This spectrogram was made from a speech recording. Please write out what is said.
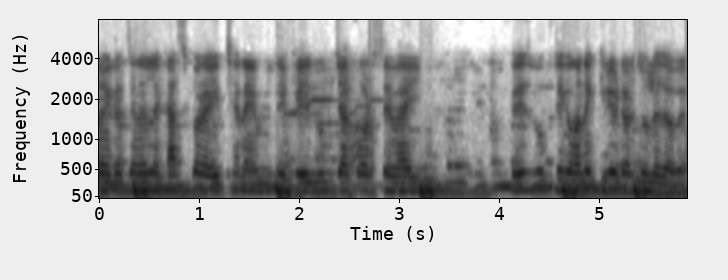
ইচ্ছা একটা চ্যানেলে কাজ করার ইচ্ছা নাই। এমনিতে ফেসবুক যা করছে ভাই ফেসবুক থেকে অনেক ক্রিয়েটর চলে যাবে।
